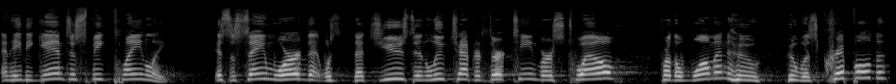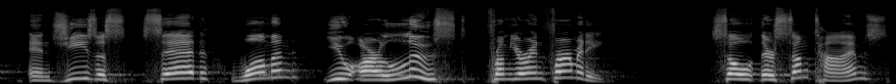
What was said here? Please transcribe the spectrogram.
and he began to speak plainly. It's the same word that was that's used in Luke chapter 13, verse 12, for the woman who, who was crippled, and Jesus said, Woman, you are loosed from your infirmity. So there's sometimes,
